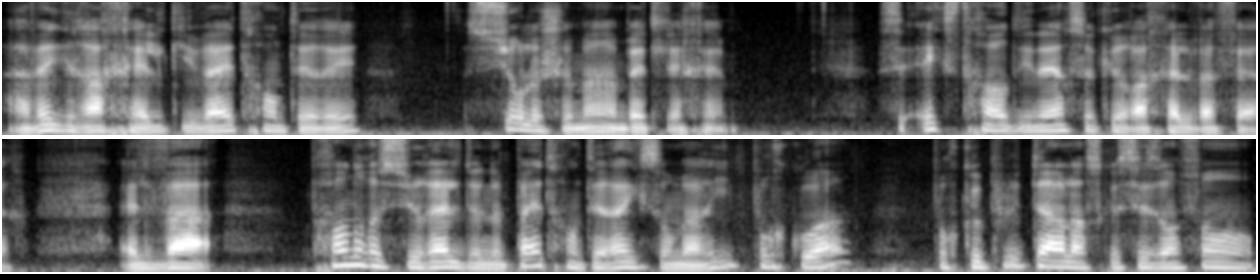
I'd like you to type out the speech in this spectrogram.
avec Rachel qui va être enterrée sur le chemin à Bethléem. C'est extraordinaire ce que Rachel va faire. Elle va prendre sur elle de ne pas être enterrée avec son mari. Pourquoi? Pour que plus tard, lorsque ses enfants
